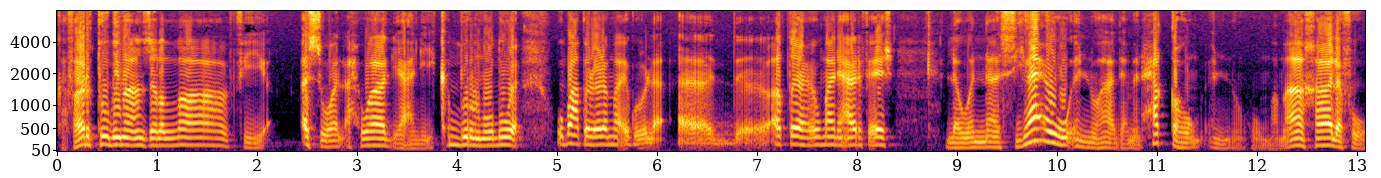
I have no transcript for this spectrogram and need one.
كفرتوا بما أنزل الله في أسوأ الأحوال يعني يكبروا الموضوع. وبعض العلماء يقولوا لا آه، أطيع وماني عارف إيش. لو الناس يعوا أنه هذا من حقهم أنه هم ما خالفوا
